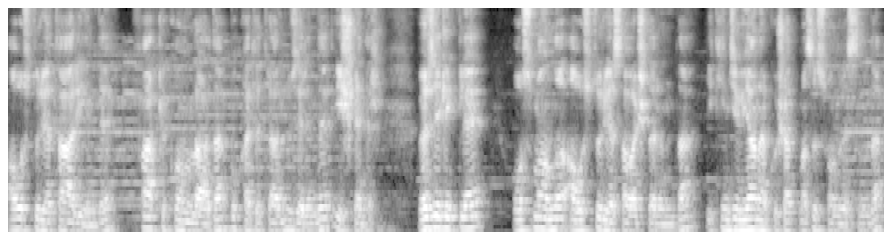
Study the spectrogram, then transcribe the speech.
Avusturya tarihinde farklı konularda bu katedralin üzerinde işlenir. Özellikle Osmanlı-Avusturya savaşlarında 2. Viyana kuşatması sonrasında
